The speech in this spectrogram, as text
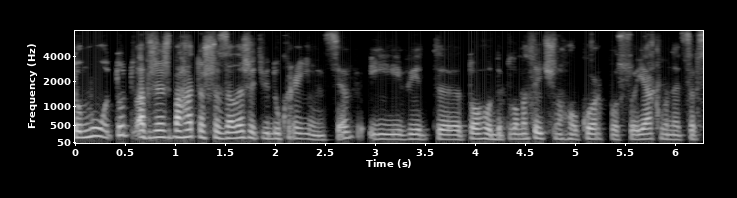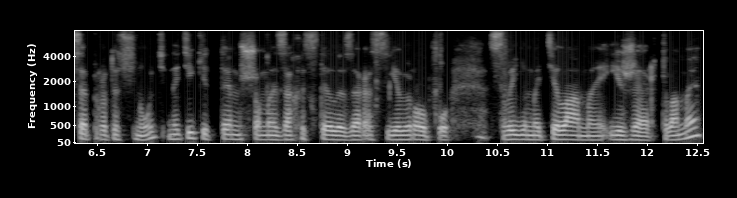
Тому тут а вже ж багато що залежить від українців і від е, того дипломатичного корпусу, як вони це все протиснуть, не тільки тим, що ми захистили зараз Європу своїми тілами і жертвами,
